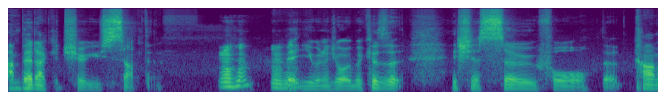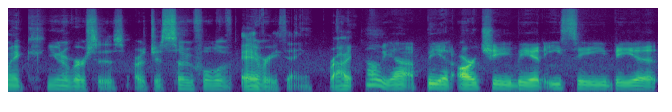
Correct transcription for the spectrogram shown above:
I bet I could show you something Mm-hmm, that you would enjoy because it, it's just so full. The comic universes are just so full of everything, right? Oh yeah, be it Archie, be it EC, be it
